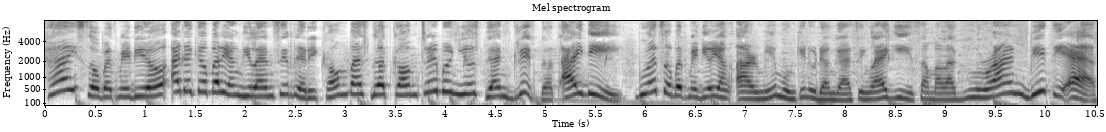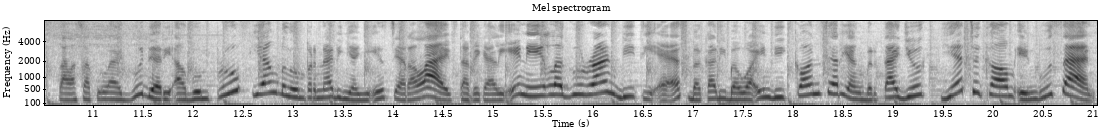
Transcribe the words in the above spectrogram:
Hai Sobat Medio, ada kabar yang dilansir dari Kompas.com, Tribun News, dan Grid.id. Buat Sobat Medio yang ARMY mungkin udah nggak asing lagi sama lagu Run BTS, salah satu lagu dari album Proof yang belum pernah dinyanyiin secara live. Tapi kali ini lagu Run BTS bakal dibawain di konser yang bertajuk Yet to Come in Busan,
